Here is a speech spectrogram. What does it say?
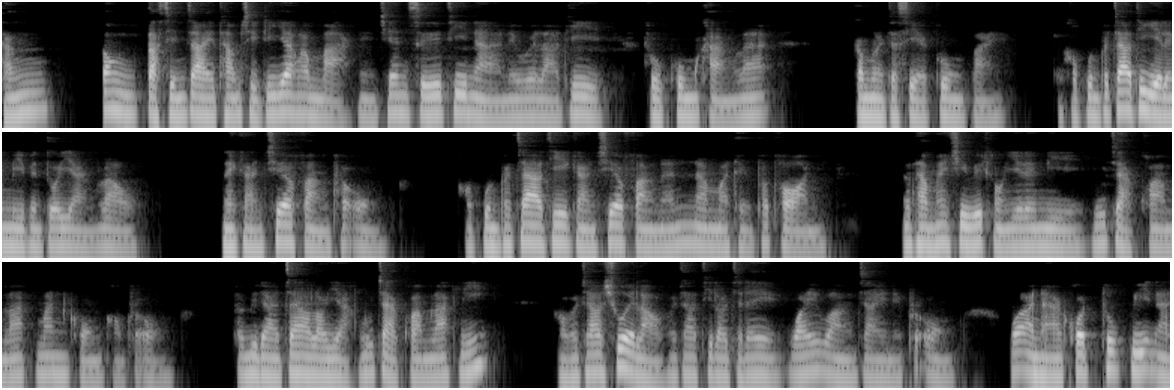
ทั้ง ต้องตัดสินใจทำสิ่งที่ยากลำบาก อย่างเช่น ซื้อที่นาในเวลาที่ถูกคุมขังและกำลังจะเสียกรุงไป ขอบคุณพระเจ้าที่เยเรมีเป็นตัวอย่างเราในการเชื่อฟังพระองค์ ขอบคุณพระเจ้าที่การเชื่อฟังนั้นนำมาถึงพระพรและทำให้ชีวิตของเยเรมีรู้จักความรักมั่นคงของพระองค์ พระบิดาเจ้าเราอยากรู้จักความรักนี้ ขอพระเจ้าช่วยเราพระเจ้าที่เราจะได้ไว้วางใจในพระองค์ ว่าอนาคตทุกวินา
